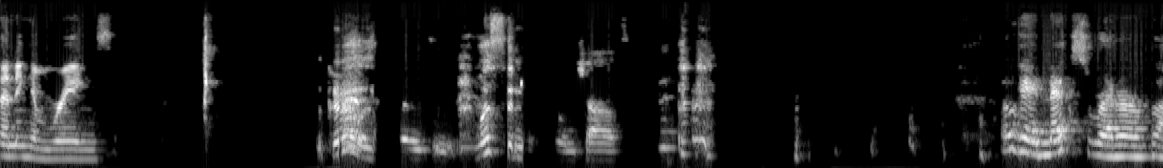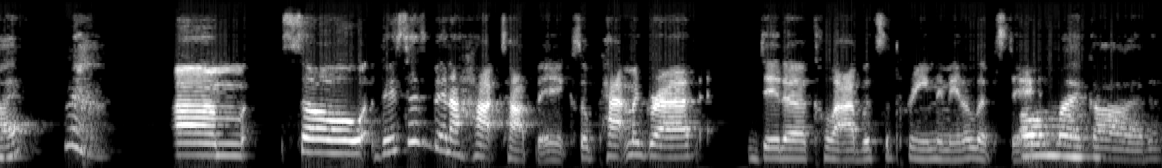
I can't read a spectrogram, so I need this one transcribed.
sending him rings. The girl is crazy. What's the next one, child? Okay, next read or reply. Um, so this has been a hot topic. So Pat McGrath did a collab with Supreme. They made a lipstick. oh my god.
